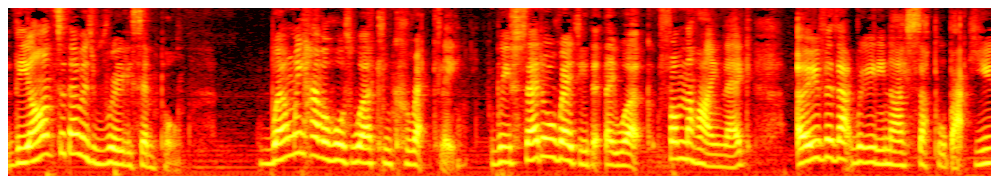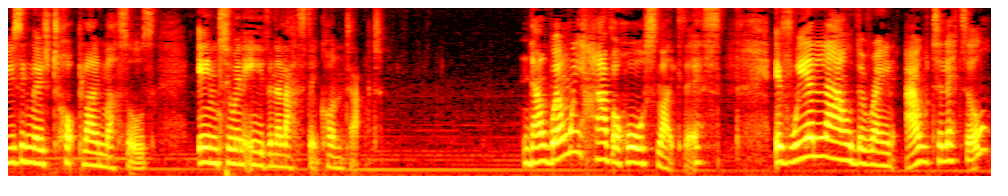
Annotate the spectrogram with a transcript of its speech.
The answer though is really simple. When we have a horse working correctly, we've said already that they work from the hind leg over that really nice supple back using those top line muscles into an even elastic contact. Now, when we have a horse like this, if we allow the rein out a little,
